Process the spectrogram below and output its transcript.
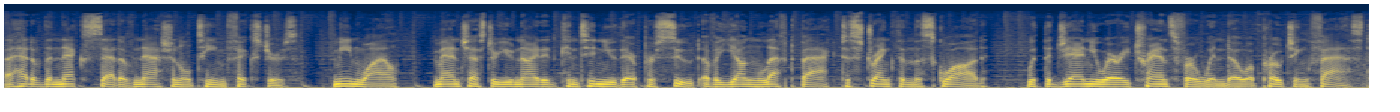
ahead of the next set of national team fixtures. Meanwhile, Manchester United continue their pursuit of a young left-back to strengthen the squad, with the January transfer window approaching fast.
